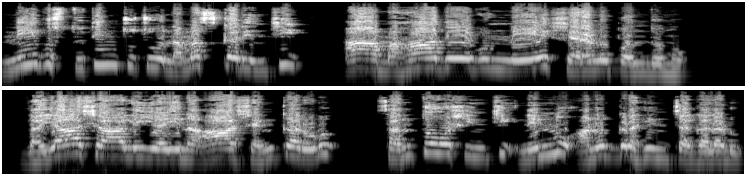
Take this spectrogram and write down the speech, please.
నీవు స్తుతించుచు నమస్కరించి ఆ మహాదేవుణ్ణే శరణు పొందుము. దయాశాలి అయిన ఆ శంకరుడు సంతోషించి నిన్ను అనుగ్రహించగలడు.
